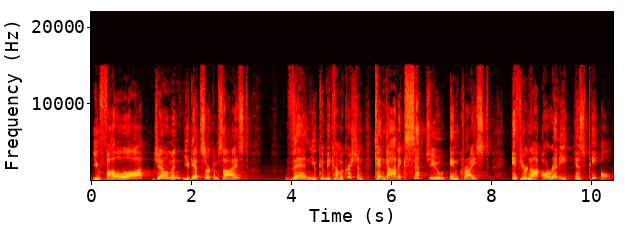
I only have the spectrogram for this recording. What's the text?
you follow the law, gentlemen, you get circumcised, then you can become a Christian. Can God accept you in Christ if you're not already his people?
